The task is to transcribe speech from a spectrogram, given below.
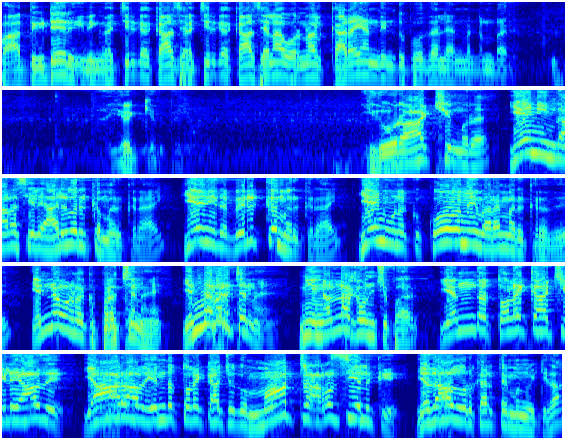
பார்த்துக்கிட்டே இரு. இவங்க வச்சிருக்க காசு வச்சிருக்க காசெல்லாம் ஒரு நாள் கரையான் தின்ட்டு போதா இல்லையான்னு மட்டும் பாரு. யோக்கியம் இது ஒரு ஆட்சி முறை. ஏன் இந்த அரசியலை அருவருக்க மறுக்கிறாய்? ஏன் இதை வெறுக்க மறுக்கிறாய்? ஏன் உனக்கு கோபமே வர மறுக்கிறது? என்ன உனக்கு பிரச்சனை? என்ன பிரச்சனை? நீ நல்லா கவனிச்சு பார். எந்த தொலைக்காட்சியிலையாவது யாராவது எந்த தொலைக்காட்சி மாற்று அரசியலுக்கு ஏதாவது ஒரு கருத்தை முன்வைக்குதா?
